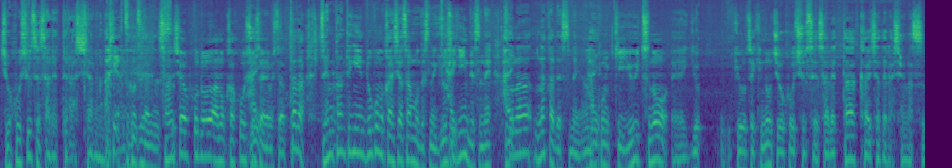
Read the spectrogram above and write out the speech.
情報修正されてらっしゃるんです、ね、ありがとうございます。3社ほどあの下方修正ありました、はい、ただ全般的にどこの会社さんもですね業績い。いんですね、はい、そんな中ですねあの今期唯一の、えー、業績の情報修正された会社でいらっしゃいます、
